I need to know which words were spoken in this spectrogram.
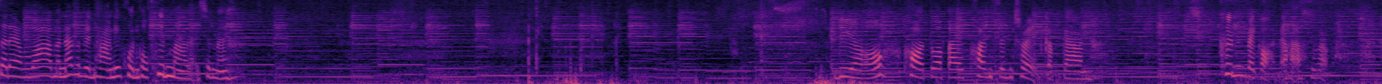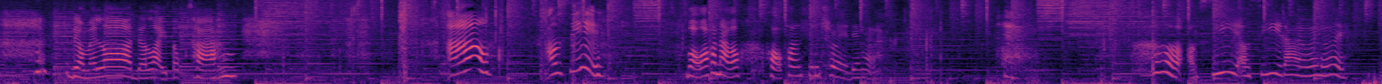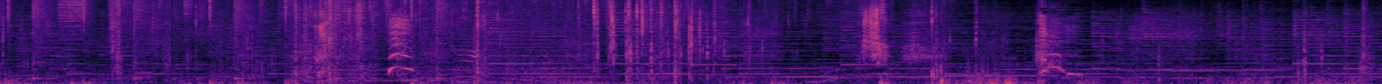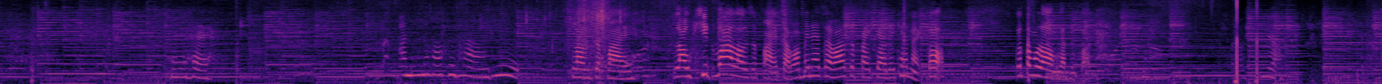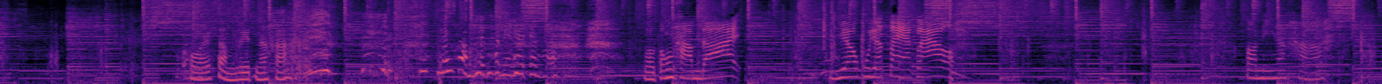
แสดงว่ามันน่าจะเป็นทางที่คนเขาขึ้นมาแหละใช่ไหมเดี๋ยวขอตัวไปคอนเซนเทรตกับการขึ้นไปก่อนนะคะคือแบบเดี๋ยวไม่รอด เดี๋ยวไหลตกช้างอ้าวเอาสิ บอกว่าขนาดว่าขอคอนเซนเทรตยังไงเออเอาสิ เอาสิ ได้เว้ยเฮ้ย นนี้นะคะคือทางที่เราจะไป เราคิดว่าเราจะไป แต่ว่าไม่แน่ใจว่าจะไปไกลได้แค่ไหนก็ ก็ต้องลองกันดูก่อนเชื่อขอให้สำเร็จนะคะ ไม่สำเร็จทำยังไงกันคะเราต้องทำได้เยี่ยวกูจะแตกแล้ว ตอนนี้นะคะ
